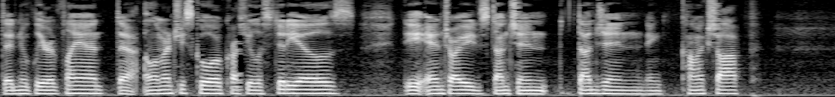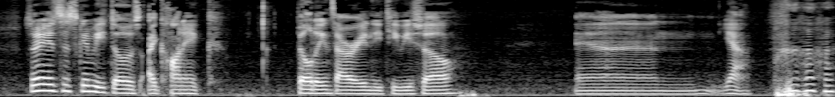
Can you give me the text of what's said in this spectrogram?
the nuclear plant, the elementary school, Krustylu Studios, the Androids Dungeon, Dungeon and Comic Shop. So it's just gonna be those iconic buildings that are in the TV show, and yeah.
